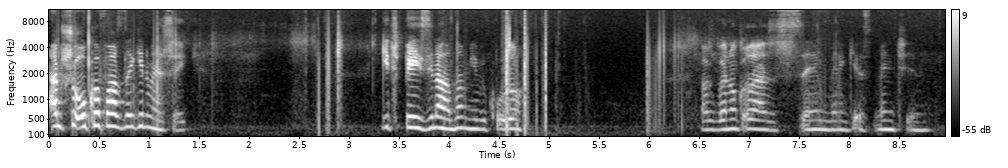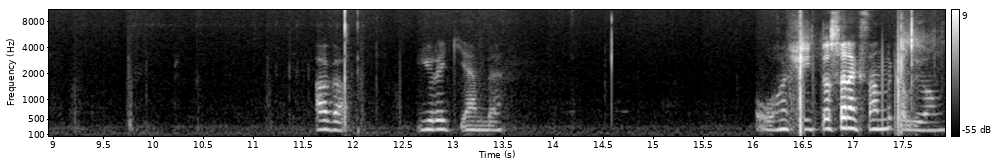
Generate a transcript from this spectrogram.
Abi şu oka fazla girmesek. Git beyzini adam gibi koru. Bak ben o kadar senin beni kesmen için. Aga. Yürek yem ben. Oha shift basarak sandık alıyorum.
